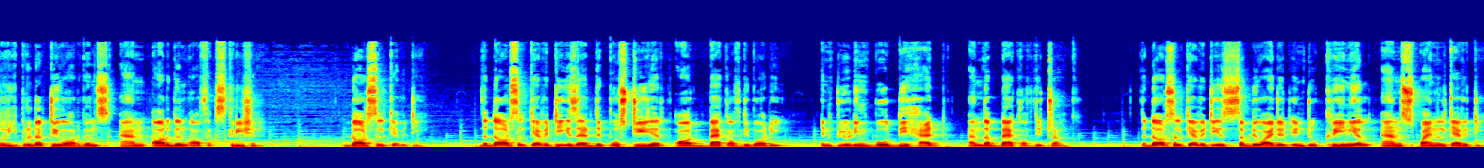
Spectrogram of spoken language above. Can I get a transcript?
reproductive organs and organ of excretion. Dorsal cavity the dorsal cavity is at the posterior or back of the body, including both the head and the back of the trunk. The dorsal cavity is subdivided into cranial and spinal cavity.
